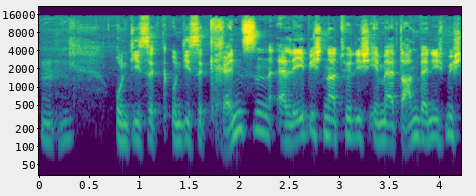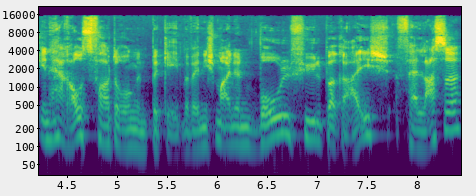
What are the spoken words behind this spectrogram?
Mhm. Und diese, und diese Grenzen erlebe ich natürlich immer dann, wenn ich mich in Herausforderungen begebe, wenn ich meinen Wohlfühlbereich verlasse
